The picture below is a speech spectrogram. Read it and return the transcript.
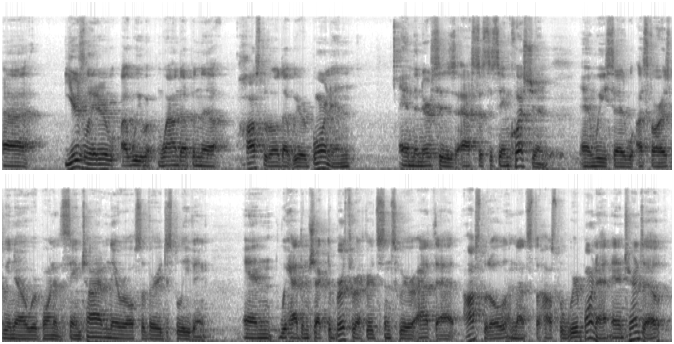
Uh, years later, uh, we wound up in the hospital that we were born in, and the nurses asked us the same question. And we said, well, as far as we know, we're born at the same time, and they were also very disbelieving. And we had them check the birth records since we were at that hospital, and that's the hospital we were born at. And it turns out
